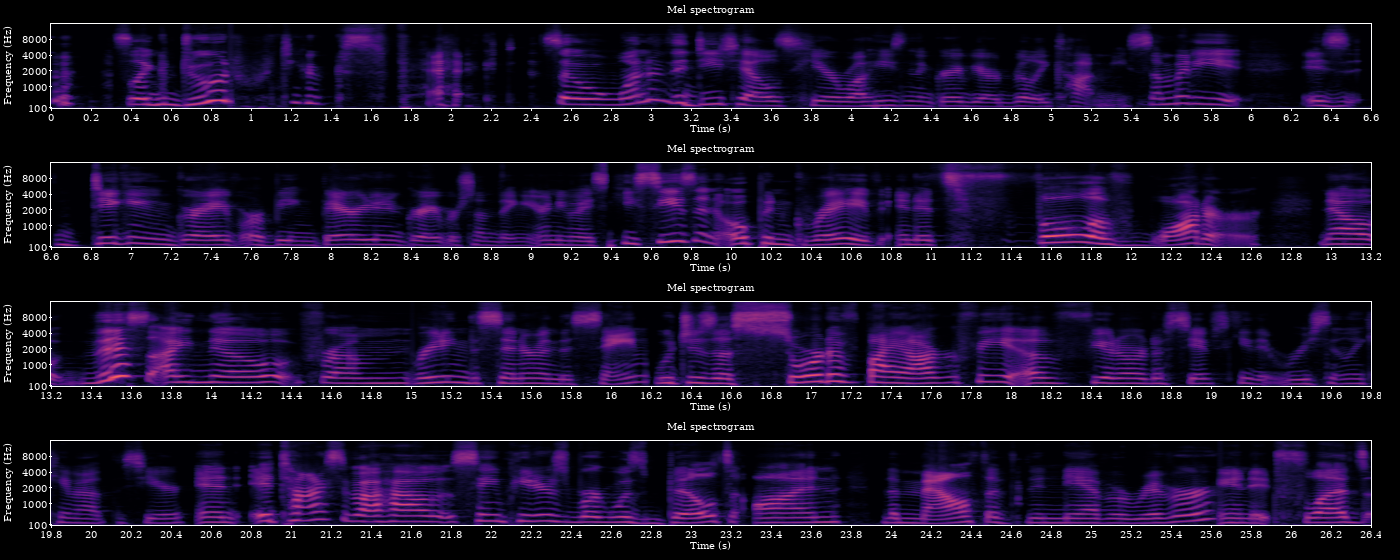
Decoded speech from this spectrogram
it's like, dude, what do you expect? So, one of the details here while he's in the graveyard really caught me. Somebody is digging a grave or being buried in a grave or something. Anyways, he sees an open grave and it's full of water. Now, this I know from reading The Sinner and the Saint, which is a sort of biography of Fyodor Dostoevsky that recently came out this year. And it talks about how St. Petersburg was built on the mouth of the Neva River and it floods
